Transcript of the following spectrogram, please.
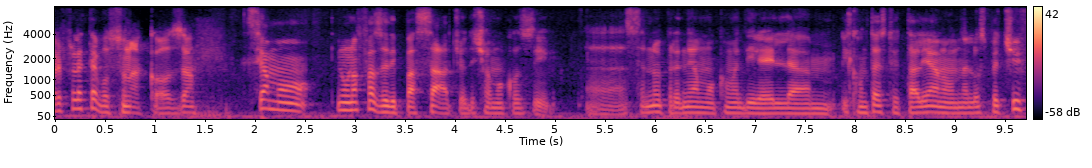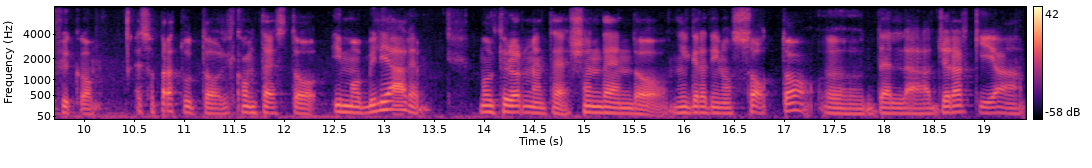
Riflettevo su una cosa. Siamo in una fase di passaggio, diciamo così. Eh, se noi prendiamo, come dire, il, um, il contesto italiano nello specifico e soprattutto il contesto immobiliare, ma ulteriormente scendendo nel gradino sotto eh, della gerarchia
